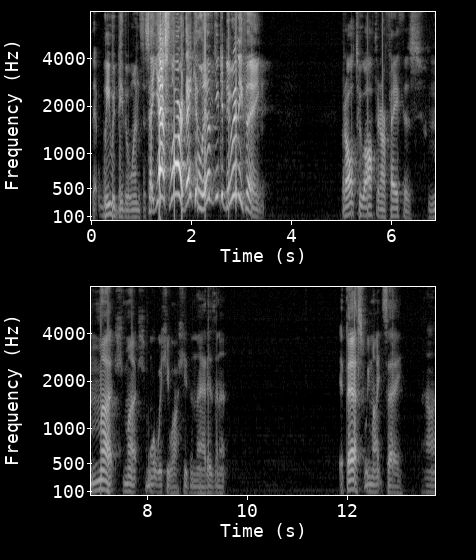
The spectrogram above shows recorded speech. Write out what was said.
that we would be the ones to say, Yes, Lord, they can live. You can do anything. But all too often, our faith is much, much more wishy washy than that, isn't it? At best, we might say, uh,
